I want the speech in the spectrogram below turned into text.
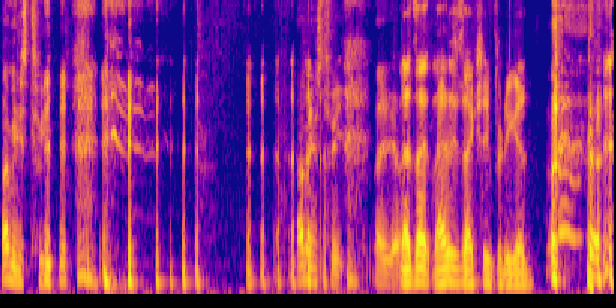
That means tweet. That means tweet. There you go. That's a- that is actually pretty good.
